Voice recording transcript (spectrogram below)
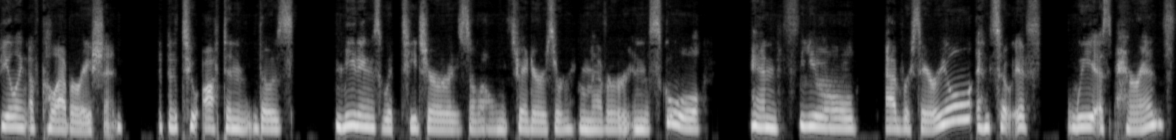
feeling of collaboration. Too often those meetings with teachers or administrators or whomever in the school can feel adversarial. And so if we as parents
